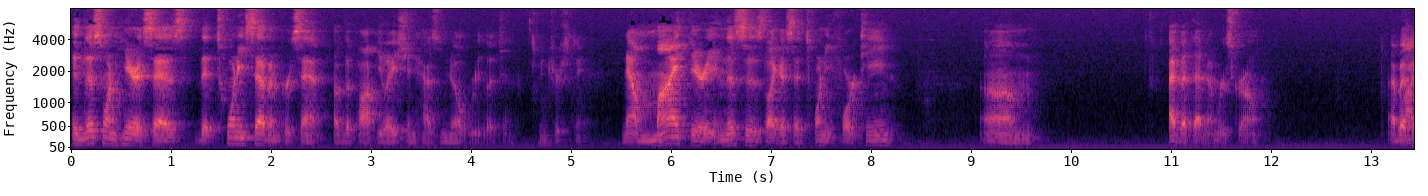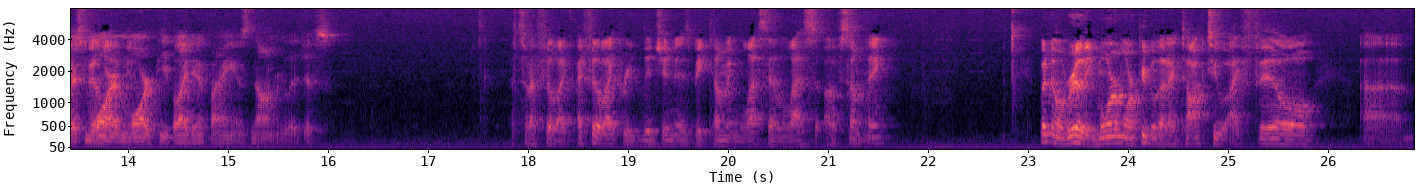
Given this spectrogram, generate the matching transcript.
in this one here, it says that 27% of the population has no religion. Interesting. Now, my theory, and this is like I said, 2014. Um, I bet that number's grown. I bet I there's more like and it. more people identifying as non-religious. That's what I feel like. I feel like religion is becoming less and less of something. But no, really, more and more people that I talk to, I feel um,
